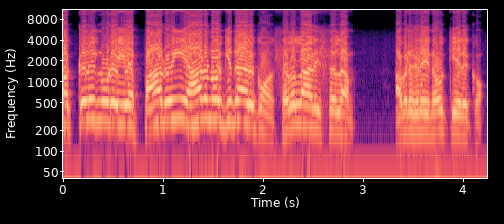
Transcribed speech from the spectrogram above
மக்களினுடைய பார்வையும் யாரை நோக்கி தான் இருக்கும் சல்லா அலிசல்லாம் அவர்களை நோக்கி இருக்கும்.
